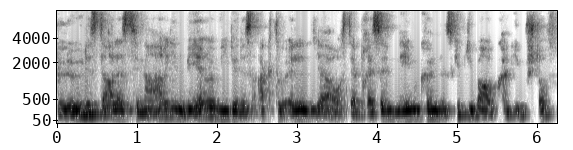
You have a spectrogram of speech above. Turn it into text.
blödeste aller Szenarien wäre, wie wir das aktuell ja aus der Presse entnehmen können, es gibt überhaupt keinen Impfstoff.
